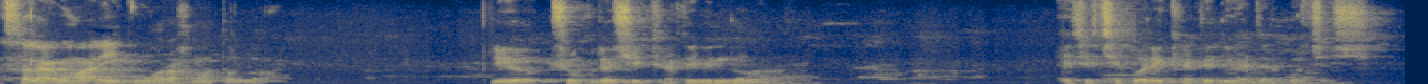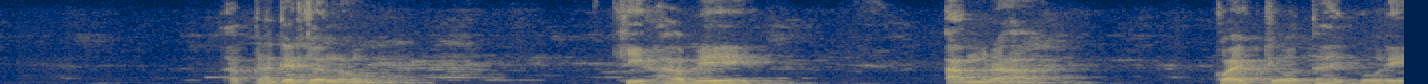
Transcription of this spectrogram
আসসালামু আলাইকুম রহমতুল্লাহ প্রিয় সুপ্রিয় শিক্ষার্থীবৃন্দ, এসএসসি পরীক্ষার্থী দুই হাজার পঁচিশ। আপনাদের জন্য কীভাবে আমরা কয়েকটি অধ্যায় পড়ে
